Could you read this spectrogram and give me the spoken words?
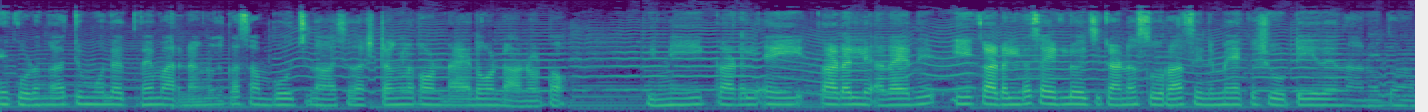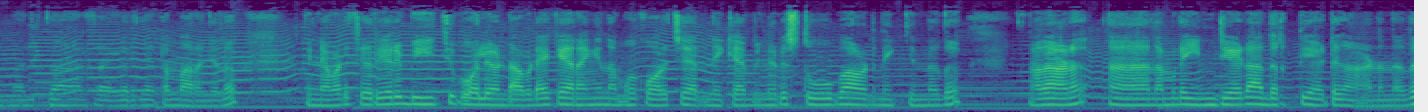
ഈ കൊടുങ്കാറ്റ് മൂലം എത്രയും മരണങ്ങളൊക്കെ സംഭവിച്ച്. നാശനഷ്ടങ്ങളൊക്കെ ഉണ്ടായതുകൊണ്ടാണ് കേട്ടോ. പിന്നെ ഈ കടൽ ഈ കടലിൽ അതായത് ഈ കടലിന്റെ സൈഡിൽ വെച്ചിട്ടാണ് സുറ സിനിമയൊക്കെ ഷൂട്ട് ചെയ്തതെന്നാണ് ആ ഡ്രൈവർ ചേട്ടൻ പറഞ്ഞത്. പിന്നെ അവിടെ ചെറിയൊരു ബീച്ച് പോലെയുണ്ട്. അവിടെയൊക്കെ ഇറങ്ങി നമുക്ക് കുറച്ച് നേരം നിൽക്കാം. പിന്നെ ഒരു സ്തൂപം അവിടെ നിൽക്കുന്നത് അതാണ് നമ്മുടെ ഇന്ത്യയുടെ അതിർത്തിയായിട്ട് കാണുന്നത്.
